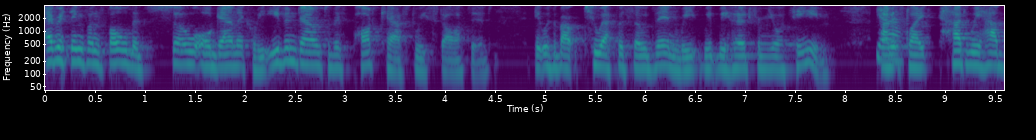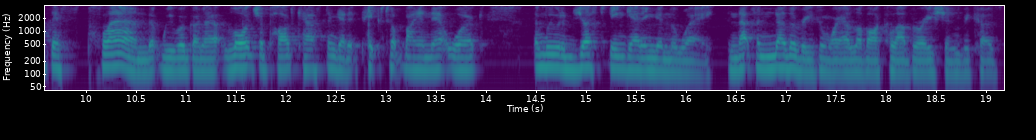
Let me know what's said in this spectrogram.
everything's unfolded so organically, even down to this podcast we started. It was about two episodes in. We, we, we heard from your team. And it's like, had we had this plan that we were going to launch a podcast and get it picked up by a network, then we would have just been getting in the way. And that's another reason why I love our collaboration because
